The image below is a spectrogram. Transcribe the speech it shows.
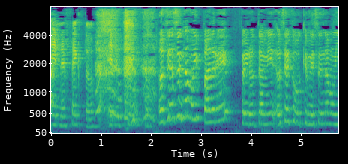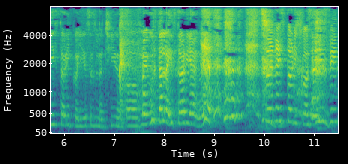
En efecto, en efecto. O sea, suena muy padre, pero también, o sea, como que me suena muy histórico y eso es lo chido. Como me gusta la historia, güey. Suena histórico, sí, sí,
